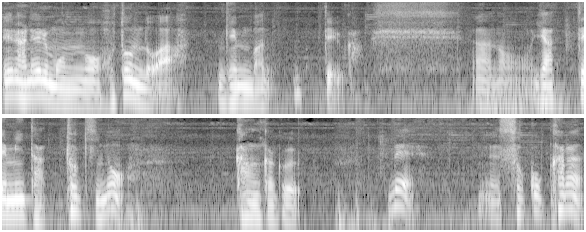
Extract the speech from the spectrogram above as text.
得られるもののほとんどは現場っていうかあのやってみた時の感覚でそこから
